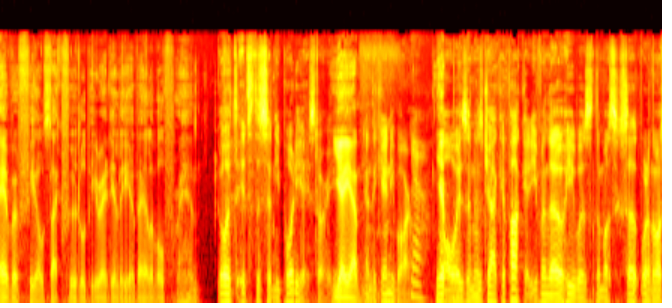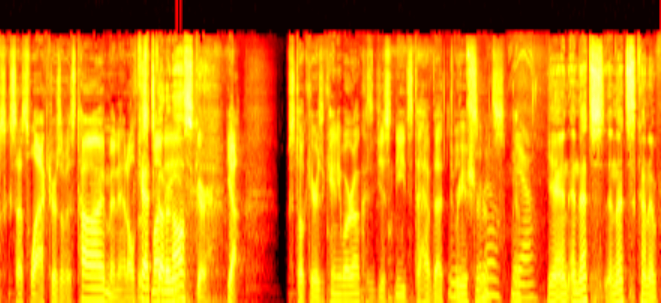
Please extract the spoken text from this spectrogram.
ever feels like food will be readily available for him. Well, it's, it's the Sidney Poitier story. Yeah, yeah. And the candy bar. Yeah. Yep. Always in his jacket pocket, even though he was the most success, one of the most successful actors of his time and had all this Cat's money. got an Oscar. Yeah. Still carries a candy bar around because he just needs to have that Needs reassurance. know. Yeah. Yeah, and, and that's and that's kind of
